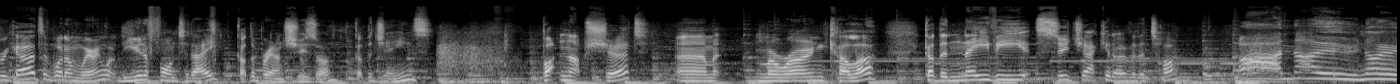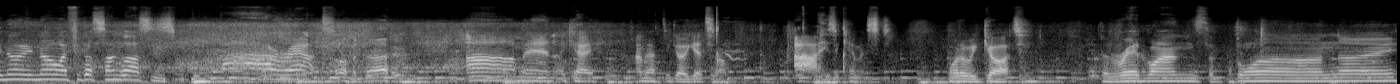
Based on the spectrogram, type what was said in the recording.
regards of what I'm wearing, what the uniform today, got the brown shoes on, got the jeans, button-up shirt, um, maroon color, got the navy suit jacket over the top, Ah, no, no, no, no. I forgot sunglasses. Far out. Oh no. Ah, man. Okay. I'm gonna have to go get some. Ah, he's a chemist. What do we got? The red ones, the blonde. No.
